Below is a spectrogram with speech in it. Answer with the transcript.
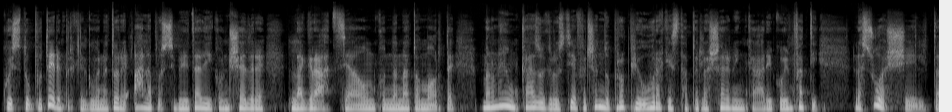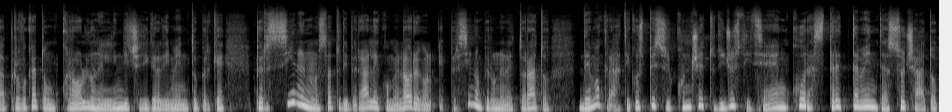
questo potere, perché il governatore ha la possibilità di concedere la grazia a un condannato a morte, ma non è un caso che lo stia facendo proprio ora che sta per lasciare l'incarico. Infatti la sua scelta ha provocato un crollo nell'indice di gradimento, perché persino in uno Stato liberale come l'Oregon e persino per un elettorato democratico, spesso il concetto di giustizia è ancora strettamente associato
